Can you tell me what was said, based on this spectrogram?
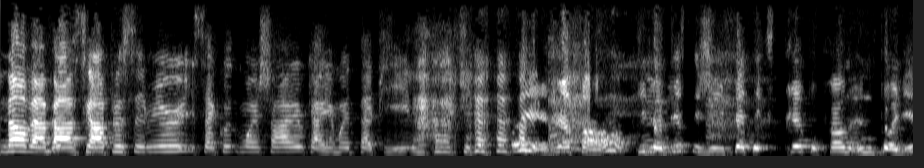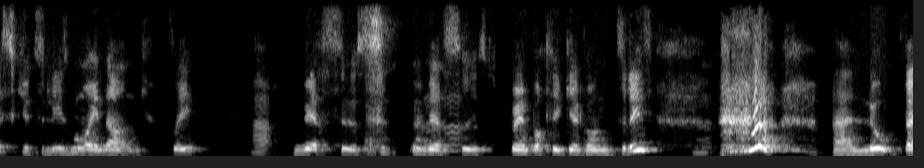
non, mais parce qu'en plus, c'est mieux, ça coûte moins cher quand il y a moins de papier. oui, rapport. Puis le pire, c'est que j'ai fait exprès pour prendre une police qui utilise moins d'encre, tu sais, ah. versus, versus peu importe lesquels qu'on utilise. à l'eau. Tu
